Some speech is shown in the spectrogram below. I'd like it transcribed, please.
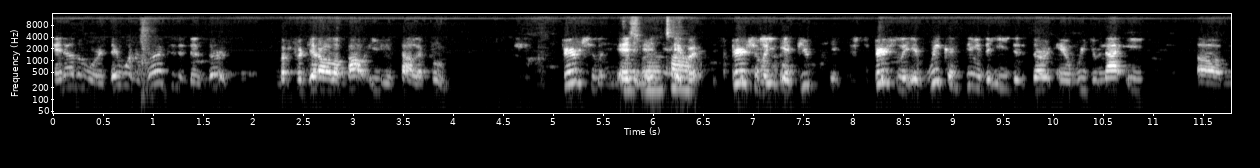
In other words, they want to run to the dessert, but forget all about eating solid food. Spiritually, and, and, and, but spiritually, if you spiritually, if we continue to eat dessert and we do not eat um,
